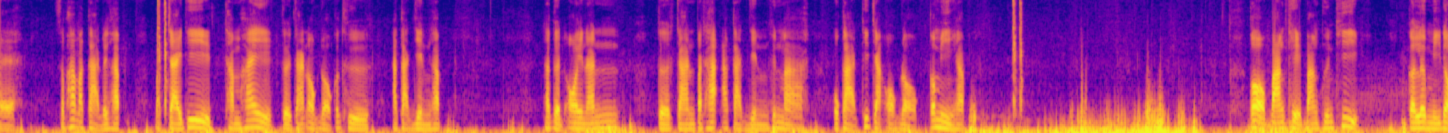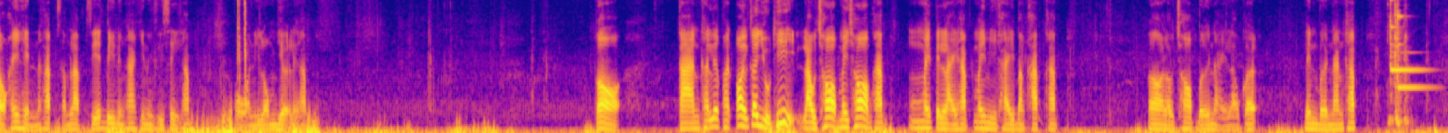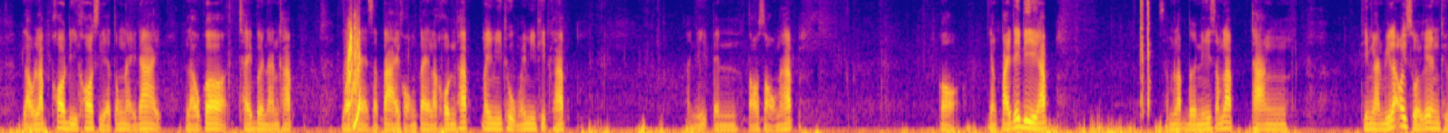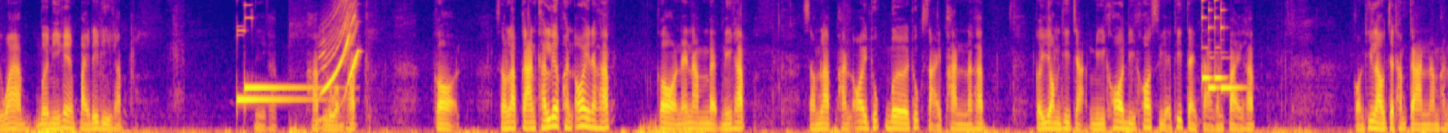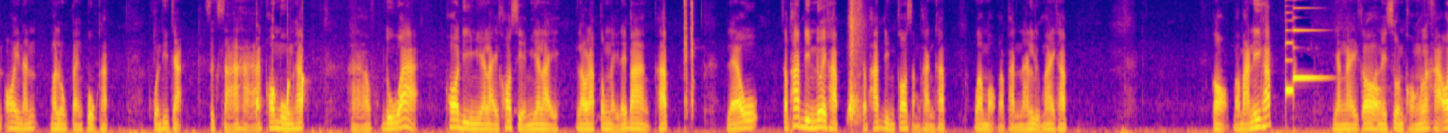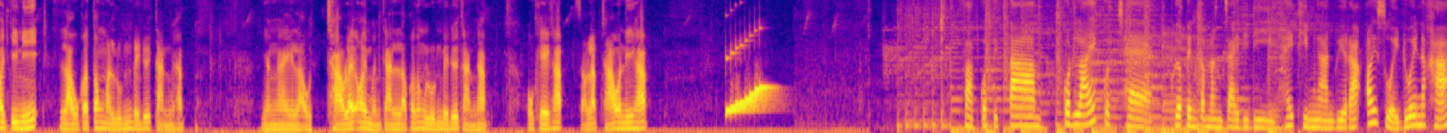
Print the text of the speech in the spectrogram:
สภาพอากาศด้วยครับ ปัจจัยที่ทำให้เกิดการออกดอกก็คืออากาศเย็นครับ ถ้าเกิดอ้อยนั้นเกิดการประทะอากาศเย็นขึ้นมา โอกาสที่จะออกดอกก็มีครับ ก็บางเขตบางพื้นที่ก็เริ่มมีดอกให้เห็นนะครับ สำหรับ CSB 15 144ครับ โอ้อันนี้ลมเยอะเลยครับ ก็การคัดเลือกพันอ้อยก็อยู่ที่เราชอบไม่ชอบครับ ไม่เป็นไรครับ ไม่มีใครบังคับครับก็เราชอบเบอร์ไหนเราก็เล่นเบอร์นั้นครับ เรารับข้อดีข้อเสียตรงไหนได้ เราก็ใช้เบอร์นั้นครับแล้วแต่สไตล์ของแต่ละคนครับ ไม่มีถูกไม่มีผิดครับ อันนี้เป็นต่อสองนะครับ ก็ ยังไปได้ดีครับสำหรับเบอร์นี้สำหรับทางทีมงานวีระอ้อยสวยก็ยังถือว่าเบอร์นี้ก็ยังไปได้ดีครับนี่ครับภาพรวมครับ ก็สำหรับการคัดเลือกพันอ้อยนะครับ ก็แนะนำแบบนี้ครับสำหรับพันอ้อยทุกเบอร์ทุกสายพันธุ์นะครับ ก็ย่อมที่จะมีข้อดีข้อเสียที่แตกต่างกันไปครับ ก่อนที่เราจะทำการนำพันอ้อยนั้นมาลงแปลงปลูกครับ ควรที่จะศึกษาหาข้อมูลครับ หาดูว่า ข้อดีมีอะไรข้อเสียมีอะไร เรารับตรงไหนได้บ้างครับ แล้วสภาพดินด้วยครับ สภาพดินก็สำคัญครับ ว่าเหมาะกับพันธุ์นั้นหรือไม่ครับ ก็ประมาณนี้ครับ ยังไงก็ในส่วนของราคาอ้อยปีนี้ เราก็ต้องมาลุ้นไปด้วยกันครับ ยังไงเราชาวไร่อ้อยเหมือนกัน เราก็ต้องลุ้นไปด้วยกันครับ โอเคครับสำหรับเช้าวันนี้ครับ ฝากกดติดตาม กดไลค์ กดแชร์ เพื่อเป็นกำลังใจดีๆ ให้ทีมงานวีระอ้อยสวยด้วยนะคะ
